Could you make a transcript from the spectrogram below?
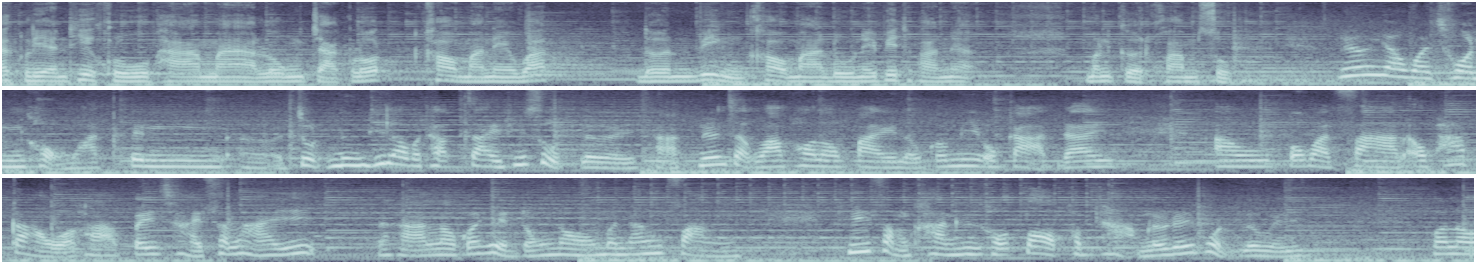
นักเรียนที่ครูพามาลงจากรถเข้ามาในวัด เดินวิ่งเข้ามาดูในพิพิธภัณฑ์เนี่ยมันเกิดความสุข เรื่องเยาวชนของวัดเป็นจุดหนึ่งที่เราประทับใจที่สุดเลยค่ะ เนื่องจากว่าพอเราไปเราก็มีโอกาสได้เอาประวัติศาสตร์เอาภาพเก่าอะค่ะไปฉายสไลด์นะคะ เราก็เห็นน้องๆมานั่งฟัง ที่สำคัญคือเขาตอบคำถามเราได้หมดเลยพอเรา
